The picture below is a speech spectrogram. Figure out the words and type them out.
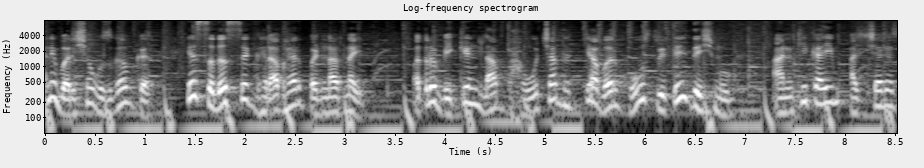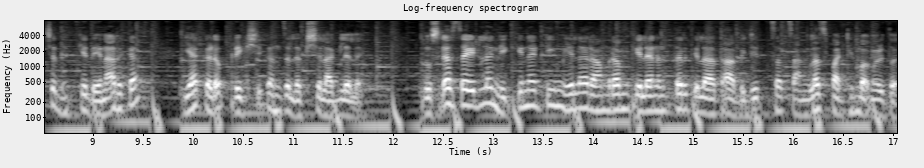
आणि वर्षा उजगावकर हे सदस्य घराबाहेर पडणार नाहीत. मात्र विकेंडला भाऊच्या धक्क्यावर होऊ रितेश देशमुख आणखी काही आश्चर्याचे धक्के देणार का? याकडं प्रेक्षकांचं लक्ष लागलेलं आहे. दुसऱ्या साईडला निकीनं टीम याला रामराम केल्यानंतर तिला आता अभिजितचा चांगलाच पाठिंबा मिळतोय.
